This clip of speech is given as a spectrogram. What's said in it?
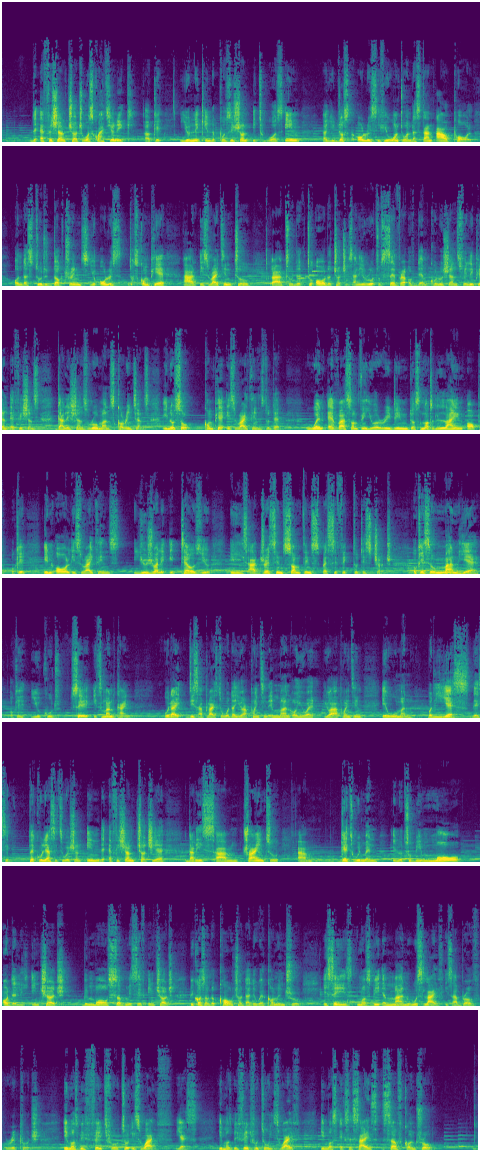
the Ephesian church was quite unique. Okay, unique in the position it was in. Uh, you just always, if you want to understand how Paul understood doctrines, you always just compare uh, his writing to uh, to the to all the churches, and he wrote to several of them: Colossians, Philippians, Ephesians, Galatians, Romans, Corinthians. You know, so compare his writings to them. Whenever something you are reading does not line up, okay, in all his writings, usually it tells you is addressing something specific to this church. Okay, so man here, okay, you could say it's mankind whether this applies to whether you are appointing a man or you are you are appointing a woman. But yes, there's a peculiar situation in the Ephesian church here that is um, trying to um, get women, you know, to be more orderly in church, be more submissive in church because of the culture that they were coming through. It says it must be a man whose life is above reproach. He must be faithful to his wife. Yes, he must be faithful to his wife. He must exercise self control.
